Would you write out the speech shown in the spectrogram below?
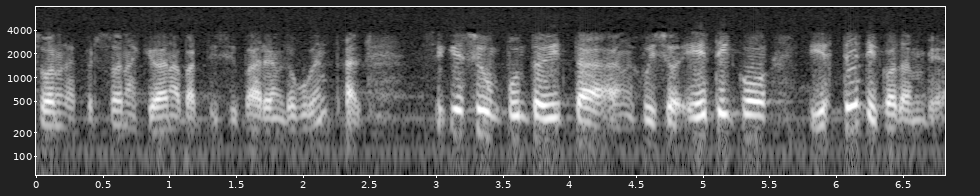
son las personas que van a participar en el documental. Así que ese es un punto de vista, a mi juicio, ético y estético también,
